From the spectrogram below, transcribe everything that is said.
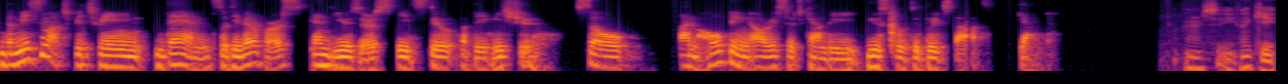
the mismatch between them, so developers and users, is still a big issue. So I'm hoping our research can be useful to bridge that gap. I see. Thank you.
